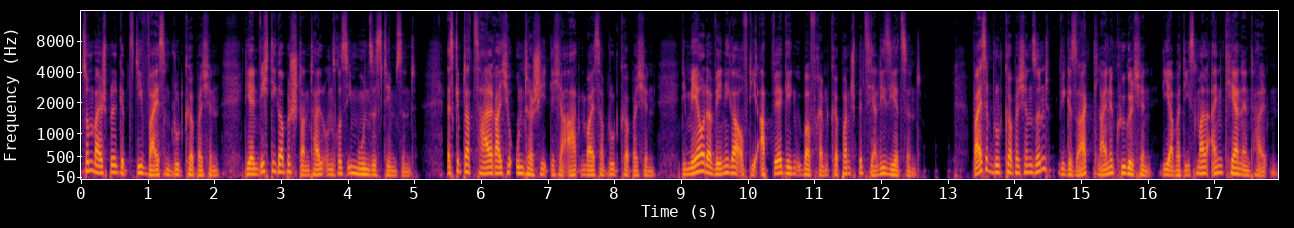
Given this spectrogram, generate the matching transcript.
Zum Beispiel gibt's die weißen Blutkörperchen, die ein wichtiger Bestandteil unseres Immunsystems sind. Es gibt da zahlreiche unterschiedliche Arten weißer Blutkörperchen, die mehr oder weniger auf die Abwehr gegenüber Fremdkörpern spezialisiert sind. Weiße Blutkörperchen sind, wie gesagt, kleine Kügelchen, die aber diesmal einen Kern enthalten.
